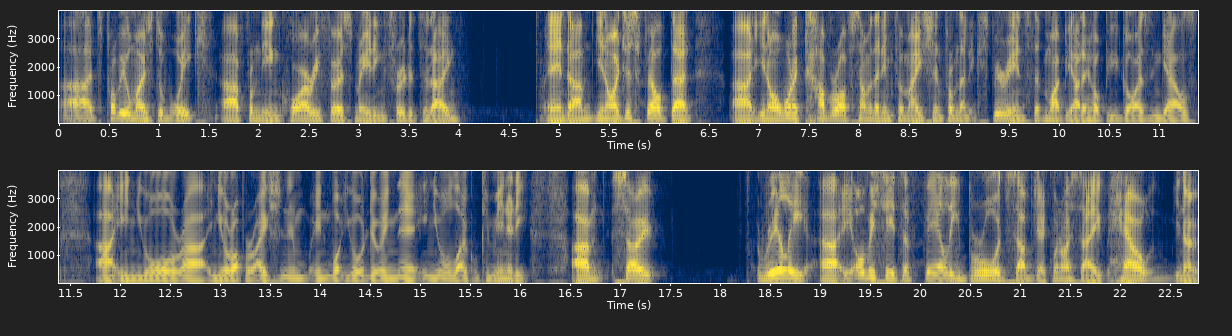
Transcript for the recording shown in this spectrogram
uh, it's probably almost a week uh, from the inquiry first meeting through to today. And, um, you know, I just felt that, uh, you know, I want to cover off some of that information from that experience that might be able to help you guys and gals uh, in your uh, in your operation in, in what you're doing there in your local community. Um, so, really, uh, obviously, it's a fairly broad subject. When I say how, you know,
